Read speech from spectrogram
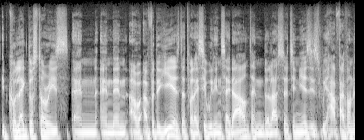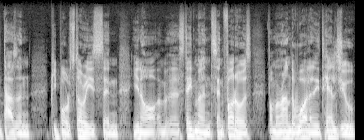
it collect those stories and and then over the years, that's what I see with Inside Out. And the last 13 years is we have 500,000 people stories and you know um, uh, statements and photos from around the world, and it tells you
